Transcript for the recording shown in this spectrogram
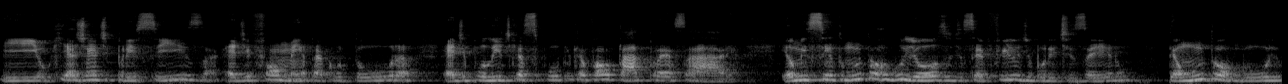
E o que a gente precisa é de fomento à cultura, é de políticas públicas voltadas para essa área. Eu me sinto muito orgulhoso de ser filho de Buritizeiro, tenho muito orgulho,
